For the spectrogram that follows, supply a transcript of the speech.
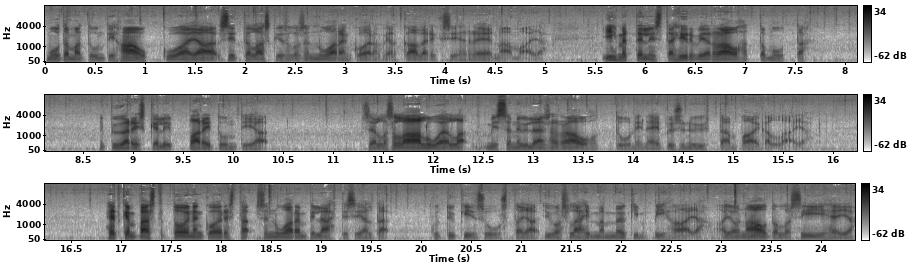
muutama tunti haukkua ja sitten laskin sellaisen nuoren koiran vielä kaveriksi siihen reenaamaan. Ja ihmettelin sitä hirvien rauhattomuutta, niin pyöriskeli pari tuntia sellaisella alueella, missä ne yleensä rauhoittuu, niin ne ei pysynyt yhtään paikallaan. Ja hetken päästä toinen koirista, se nuorempi lähti sieltä kuin tykin suusta ja juos lähimmän mökin pihaa ja ajoin autolla siihen ja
